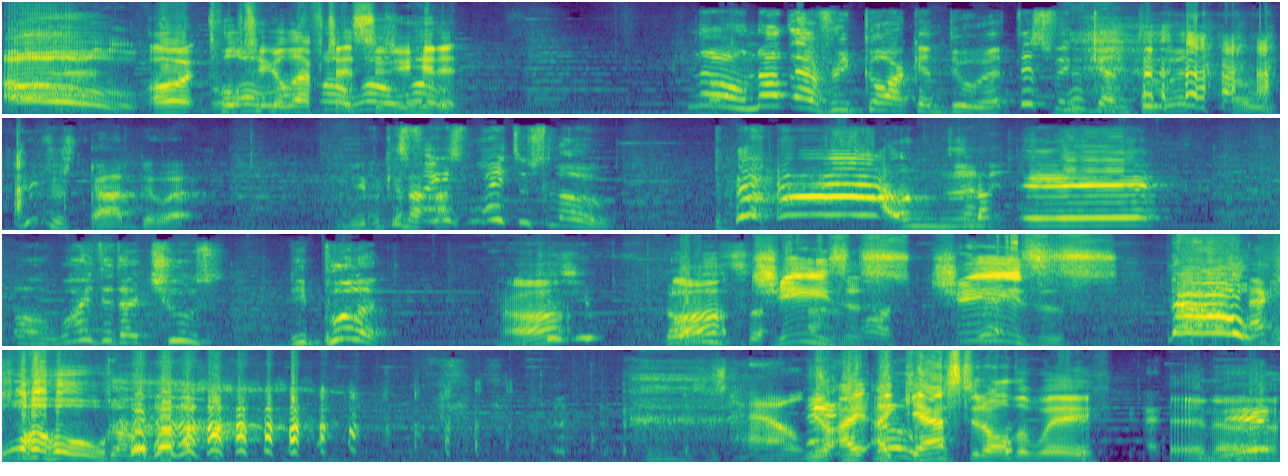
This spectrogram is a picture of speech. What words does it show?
Oh! Oh, it pulled Whoa, to your whoa, left whoa, as soon as you hit it. No, not every car can do it. This thing can do it. Oh, you just can't do it. Neither this can thing I. is way too slow. Unlucky. Oh, why did I choose the bullet? Oh, You oh, dunce. Jesus, Jesus! No! Actually, Whoa! This is hell. You know, I, I gassed it all the way, and uh,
